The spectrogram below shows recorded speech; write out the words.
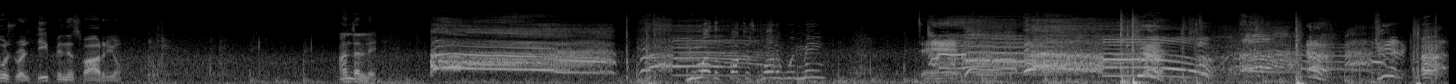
Struggles run deep in this barrio. Ándale. You motherfuckers running with me? Oh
